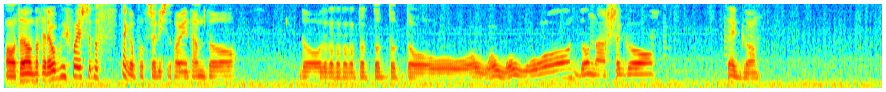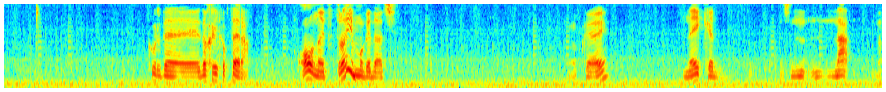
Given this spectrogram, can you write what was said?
O, ten materiał mi chyba jeszcze do z tego podszedł, jeśli to pamiętam, do... Do... Do... Do... Do... Do... Do... Do... Do... wo- Do naszego... Tego... Kurde, do helikoptera. O, nawet strojem mogę dać. Okej. Naked... Znaczy, na... No,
